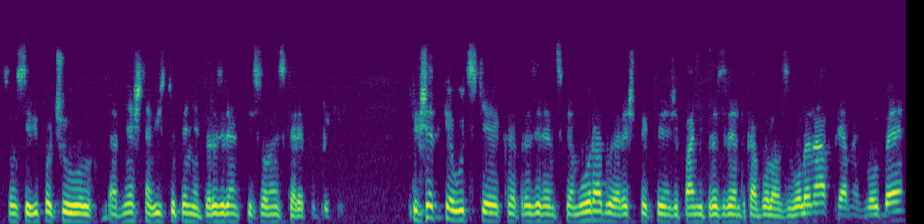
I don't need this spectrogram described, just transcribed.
som si vypočul dnešné vystúpenie prezidentky Slovenskej republiky. Pri všetkej úcte k prezidentskému úradu ja rešpektujem, že pani prezidentka bola zvolená v priamej voľbe.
